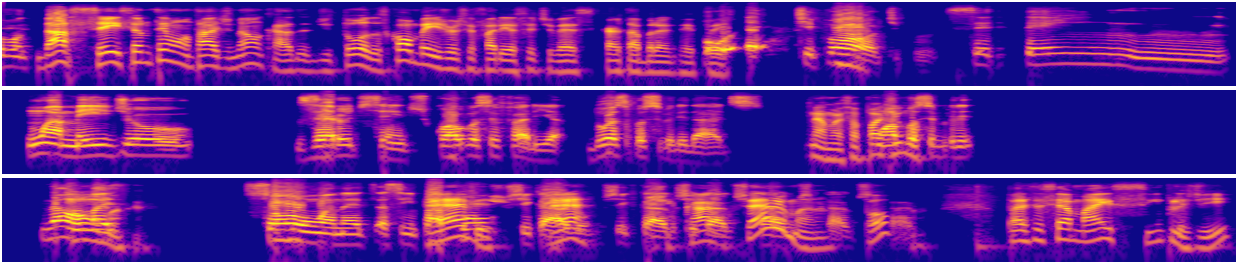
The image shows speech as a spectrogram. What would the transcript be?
vontade. dá seis, você não tem vontade, não, cara, de todas? Qual Major você faria se tivesse carta branca aí? Pô, é, tipo, ó, tipo, você tem uma Major 0800, qual você faria? Duas possibilidades. Não, mas só pode Uma uma. possibilidade. Não, Só mas uma. só uma, né? Assim, É, papum, bicho. Chicago, É. Chicago, Chicago. Chicago, Sério, Chicago, mano? Chicago, Chicago. parece ser a mais simples de ir.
